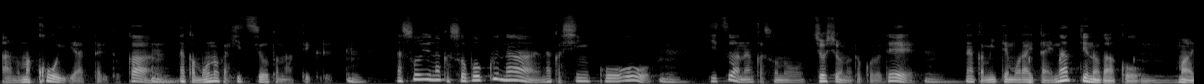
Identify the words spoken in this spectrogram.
あの、まあ、行為であったりとか、うん。なんか物が必要となってくる。う。ん。そういうなんか素朴な、なんか信仰を、うん実はなんかその序章のところで、うん。なんか見てもらいたいなっていうのが、こう、うん。まあ、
